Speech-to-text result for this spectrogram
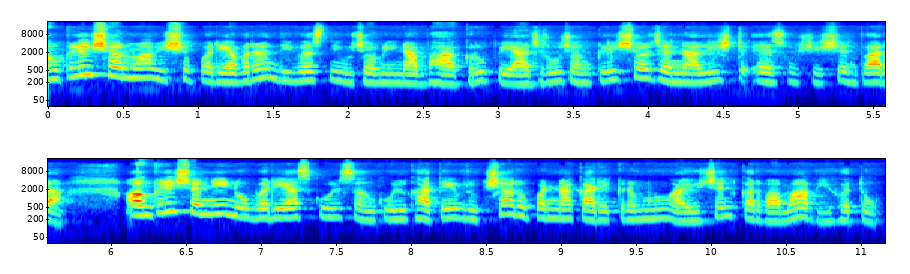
અંકલેશ્વરમાં વિશ્વ પર્યાવરણ દિવસની ઉજવણીના ભાગરૂપે આજરોજ અંકલેશ્વર જર્નાલિસ્ટ એસોસિએશન દ્વારા અંકલેશ્વરની નોબરિયા સ્કૂલ સંકુલ ખાતે વૃક્ષારોપણના કાર્યક્રમનું આયોજન કરવામાં આવ્યું હતું.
